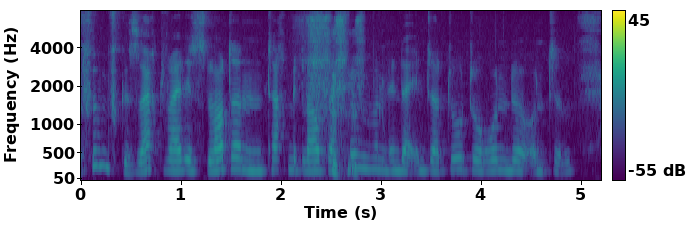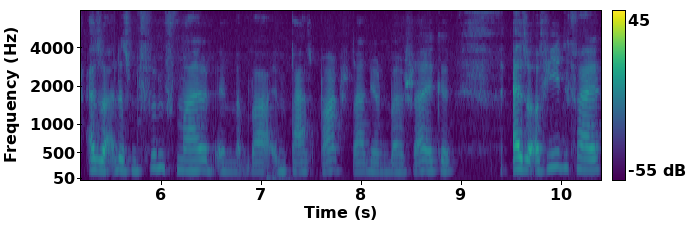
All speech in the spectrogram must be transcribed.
05 gesagt, weil es lauter einen Tag mit lauter Fünfen in der Intertoto-Runde und äh, also alles mit fünfmal im, war im Parkstadion bei Schalke. Also auf jeden Fall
